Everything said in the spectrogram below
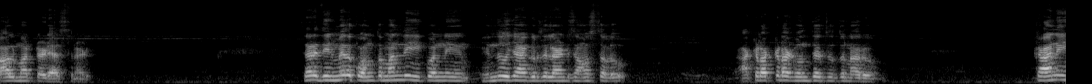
వాల్మార్ట్ వేస్తున్నాడు. సరే దీని మీద కొంతమంది కొన్ని హిందూ జాగృతి లాంటి సంస్థలు అక్కడక్కడ గొంతెత్తుతున్నారు. కానీ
